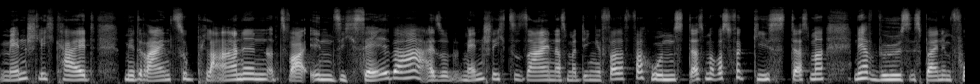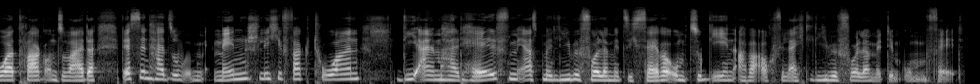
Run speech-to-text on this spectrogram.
Menschlichkeit mit rein zu planen, und zwar in sich selber, also menschlich zu sein, dass man Dinge ver verhunzt, dass man was vergisst, dass man nervös ist bei einem Vortrag und so weiter. Das sind halt so menschliche Faktoren, die einem halt helfen, erstmal liebevoller mit sich selber umzugehen, aber auch vielleicht liebevoller mit dem Umfeld.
